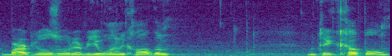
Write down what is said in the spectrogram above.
barbules, or whatever you want to call them. We'll take a couple.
